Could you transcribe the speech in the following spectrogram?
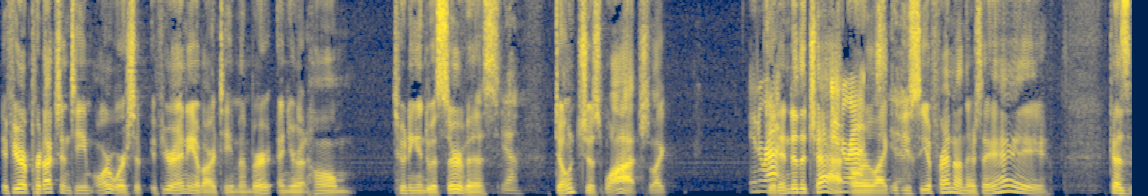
if you're a production team or worship, if you're any of our team member and you're at home tuning into a service, Yeah. don't just watch. Like Interact. get into the chat Interact. or like if you see a friend on there, say hey, because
